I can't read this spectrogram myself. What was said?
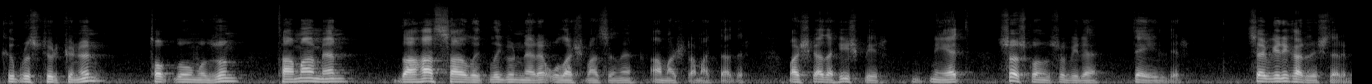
Kıbrıs Türk'ünün toplumumuzun tamamen daha sağlıklı günlere ulaşmasını amaçlamaktadır. Başka da hiçbir niyet söz konusu bile değildir. Sevgili kardeşlerim,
